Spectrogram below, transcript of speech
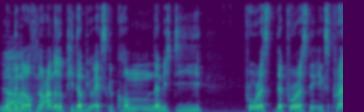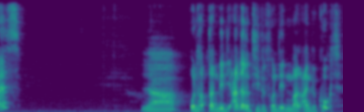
Ja. Und bin dann auf eine andere PWX gekommen, nämlich die Pro der Pro Wrestling Express. ja. und habe dann mir die anderen Titel von denen mal angeguckt.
